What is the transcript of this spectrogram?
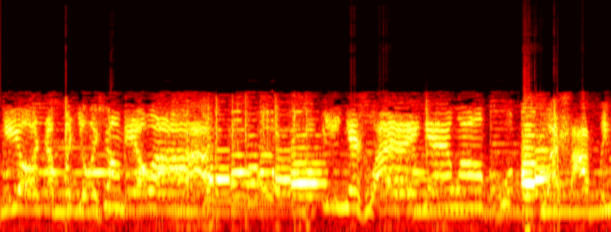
你要是不叫降表啊，给你说阎王姑，我杀死元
